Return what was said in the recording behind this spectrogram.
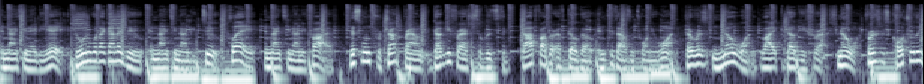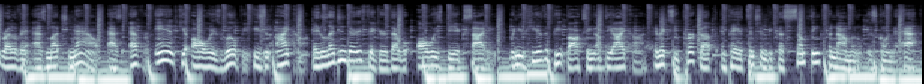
in 1988. Doing What I Gotta Do in 1992. Play in 1995. This one's for Chuck Brown. Dougie Fresh salutes the godfather of go-go in 2021. There was no one like Dougie Fresh. No one. Fresh is culturally relevant as much now as ever. And he always will be. He's an icon. A legendary figure that will always be exciting. When you hear the beatboxing of the icon, it makes you perk up and pay attention because something phenomenal is going to happen.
